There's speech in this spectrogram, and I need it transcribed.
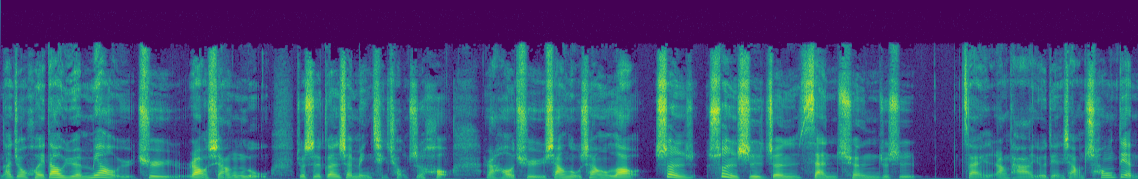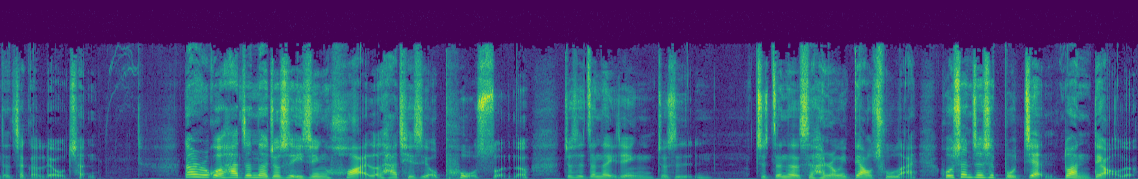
那就回到原庙宇去绕香炉，就是跟神明祈求之后，然后去香炉上绕顺顺时针三圈，就是再让它有点像充电的这个流程。那如果它真的就是已经坏了，它其实有破损了，就是真的已经就是。就真的是很容易掉出来，或甚至是不见断掉了，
